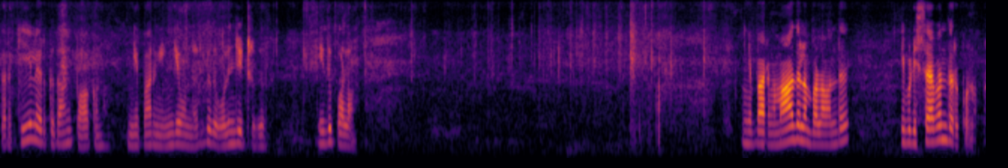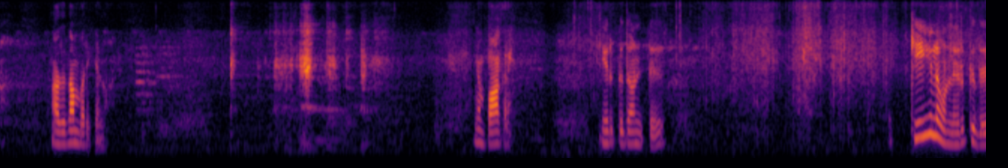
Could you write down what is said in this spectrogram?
வேறு கீழே இருக்குதான்னு பார்க்கணும். இங்கே பாருங்கள் இங்கே ஒன்று இருக்குது ஒளிஞ்சிட்ருக்குது இது பழம். இங்கே பாருங்கள் மாதுளம்பழம் வந்து இப்படி செவந்து இருக்கணும் அதுதான் பறிக்கணும். நான் பார்க்குறேன் இருக்குதான்ட்டு. கீழே ஒன்று இருக்குது.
